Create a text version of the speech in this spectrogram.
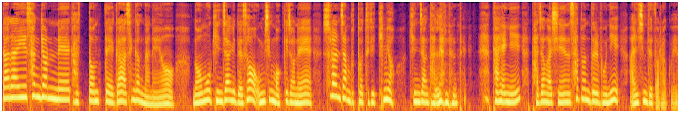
딸아이 상견례 갔던 때가 생각나네요. 너무 긴장이 돼서 음식 먹기 전에 술 한 잔부터 들이키며 긴장 달랬는데, 다행히 다정하신 사돈들 보니 안심되더라고요.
